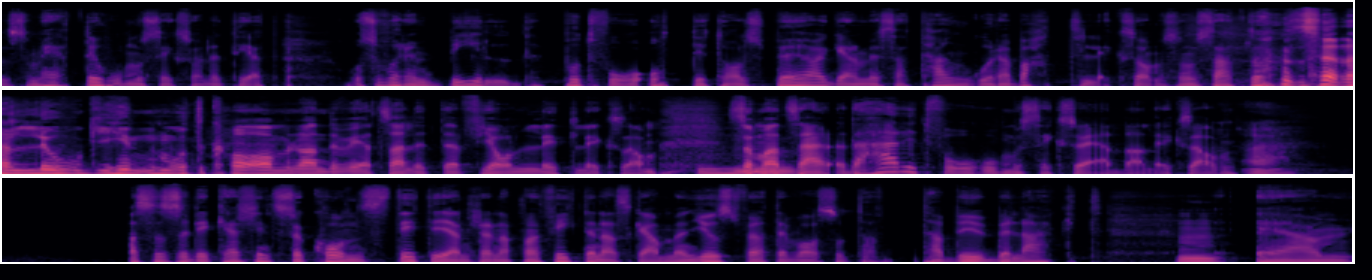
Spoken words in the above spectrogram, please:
som hette homosexualitet. Och så var det en bild på två 80-talsbögar med så här tangorabatt liksom, som satt och så här log in mot kameran, du vet, så lite fjolligt liksom. Som att så här, det här är två homosexuella liksom. Ja. Alltså, så det är kanske inte så konstigt egentligen att man fick den här skammen, just för att det var så ta- tabubelagt. Mm. Ehm,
